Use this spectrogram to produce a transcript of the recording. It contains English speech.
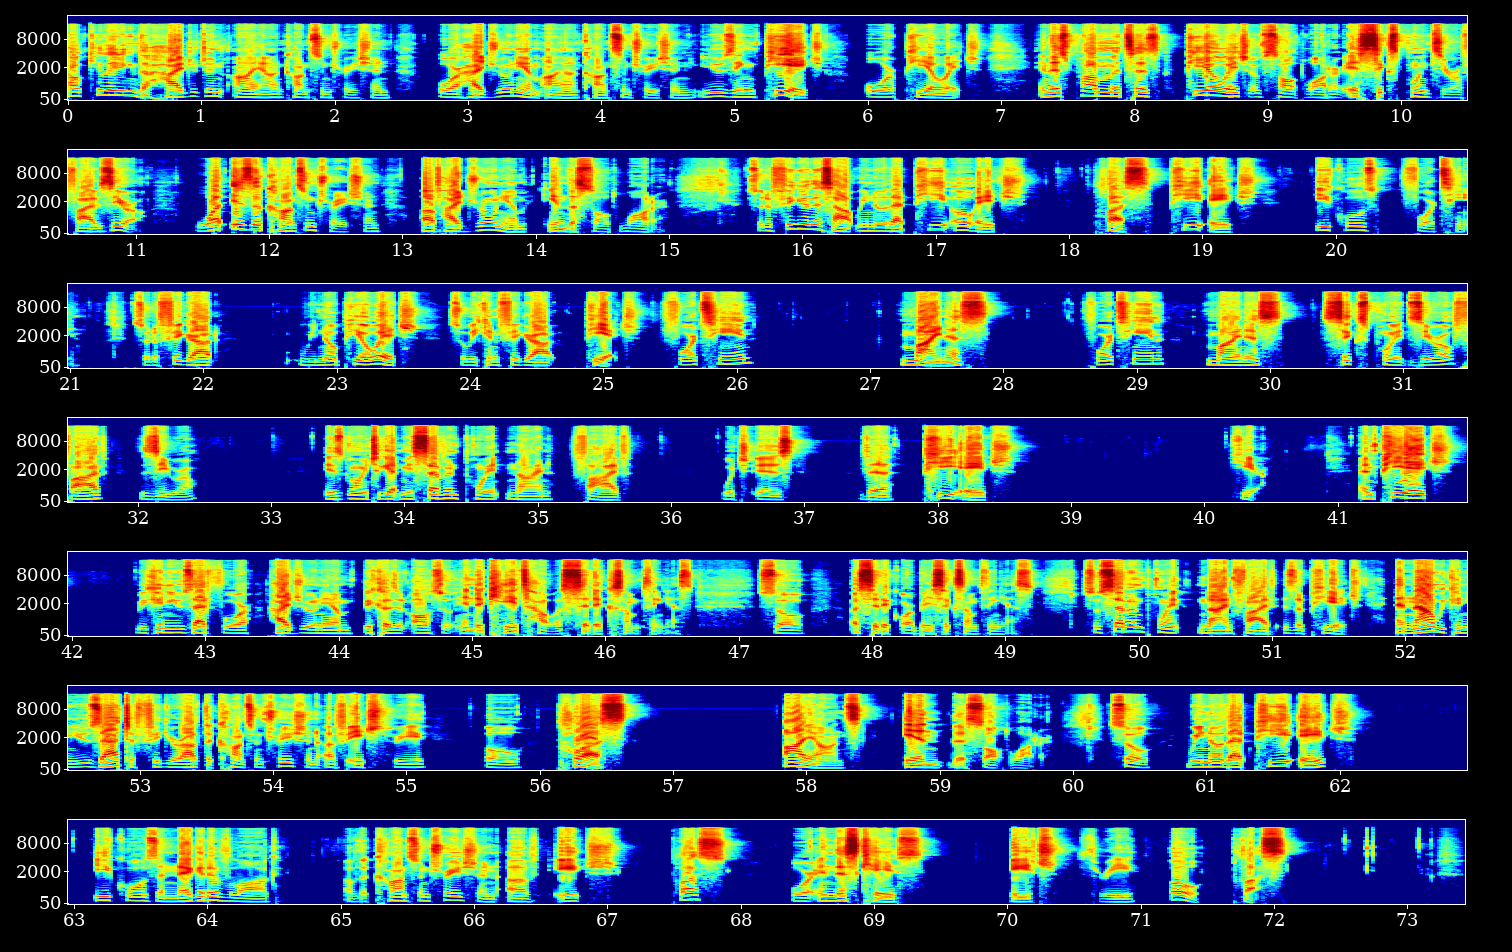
calculating the hydrogen ion concentration or hydronium ion concentration using pH or pOH. In this problem it says pOH of salt water is 6.050. What is the concentration of hydronium in the salt water? So to figure this out we know that pOH plus pH equals 14. So to figure out, we know pOH, so we can figure out pH. 14 minus 14 minus 6.050 is going to get me 7.95, which is the pH here. And pH, we can use that for hydronium because it also indicates how acidic something is. So acidic or basic something is. So 7.95 is the pH. And now we can use that to figure out the concentration of H3O plus ions in the salt water. So we know that pH equals a negative log of the concentration of H plus, or in this case, H3O plus.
